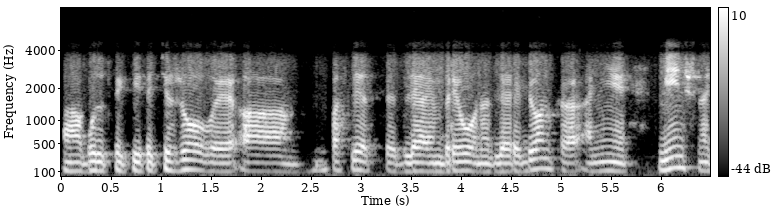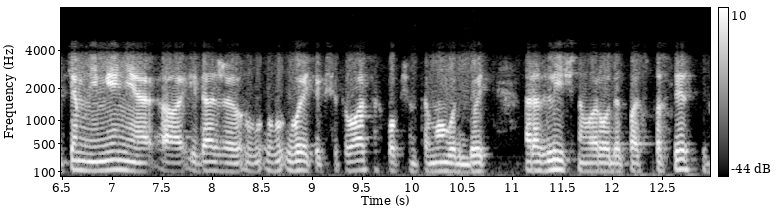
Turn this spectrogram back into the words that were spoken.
а, будут какие-то тяжелые а, последствия для эмбриона, для ребенка, они меньше, но тем не менее а, и даже в этих ситуациях, в общем-то, могут быть различного рода последствия,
